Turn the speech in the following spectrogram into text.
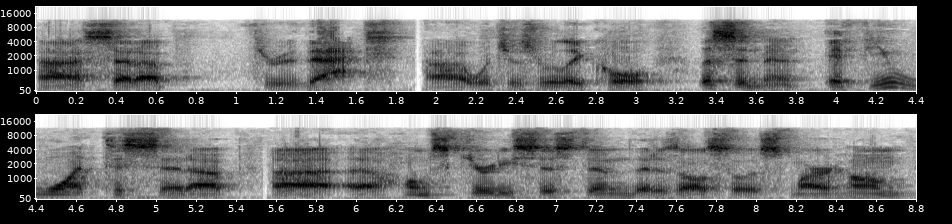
uh, set up through that, uh, which is really cool. Listen, man, if you want to set up uh, a home security system that is also a smart home,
